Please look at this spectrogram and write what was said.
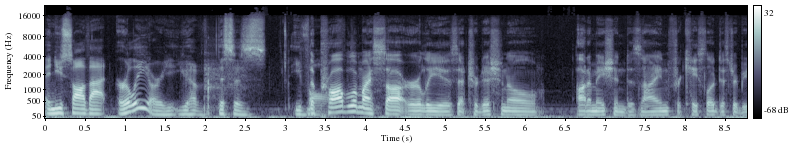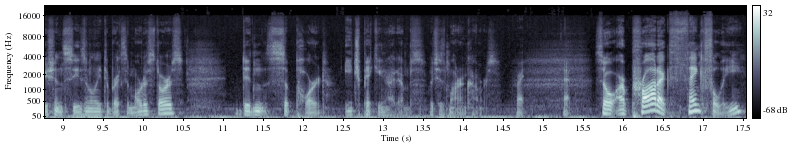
And you saw that early, or you have this is evolve? The problem I saw early is that traditional automation designed for caseload distribution seasonally to bricks and mortar stores didn't support each picking items, which is modern commerce. Right. So our product, thankfully,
